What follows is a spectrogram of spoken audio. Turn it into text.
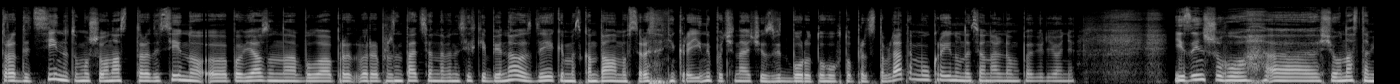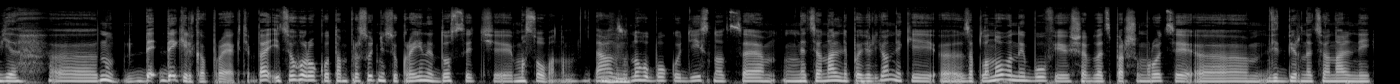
традиційно, тому що у нас традиційно е, пов'язана була репрезентація на Венеційській бієнале з деякими скандалами всередині країни, починаючи з відбору того, хто представлятиме Україну в національному павільйоні. І з іншого, е, що у нас там є е, ну, декілька проєктів. Да? І цього року там присутність України досить е, масована. Да? Угу. З одного боку, дійсно, це національний павільйон, який запланований був, і ще в 2021 році відбір національний.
